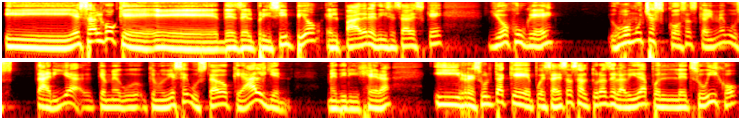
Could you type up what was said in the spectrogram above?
Y es algo que eh, desde el principio el padre dice, ¿sabes qué? Yo jugué, hubo muchas cosas que a mí me gustaría, que me, que me hubiese gustado que alguien me dirigiera. Y resulta que pues a esas alturas de la vida, pues su hijo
